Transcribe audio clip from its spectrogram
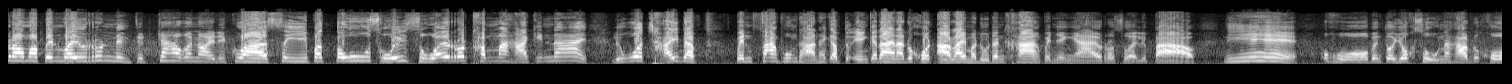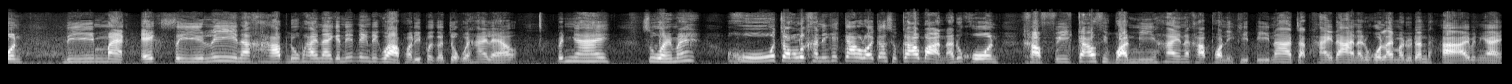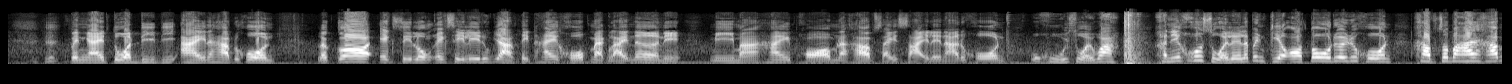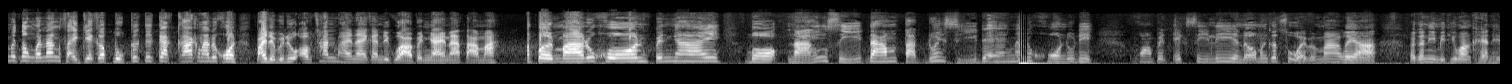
เรามาเป็นวัยรุ่น 1.9 กันหน่อยดีกว่า 4 ประตูสวยๆ รถทำมาหากินได้ หรือว่าใช้แบบเป็นสร้างภูมิฐานให้กับตัวเองก็ได้นะทุกคนอาไล่มาดูด้านข้างเป็นยังไง รถสวยหรือเปล่า นี่ โอ้โห เป็นตัวยกสูงนะครับทุกคน D Max X Series นะครับ ดูภายในกันนิดนึงดีกว่า พอดีเปิดกระจกไว้ให้แล้ว เป็นไง สวยไหม โอ้โหจองรถคันนี้แค่ 999 บาทนะทุกคนขับฟรี 90 วันมีให้นะครับผ่อนอีกทีปีหน้าจัดให้ได้นะทุกคนไล่มาดูด้านท้ายเป็นไง เป็นไงตัว DDI นะครับทุกคนแล้วก็ X ซีลง X Series ทุกอย่างติดให้ครบ Mac Liner นี่มีมาให้พร้อมนะครับ ใส ๆ เลยนะทุกคน โอ้โห สวยว่ะ คันนี้โคตรสวยเลยแล้วเป็นเกียร์ออโต้ด้วยทุกคน ขับสบายครับ ไม่ต้องมานั่งใส่เกียร์กระปุกกึกกึกกักกักนะทุกคน ไปเดี๋ยวไปดูออปชั่นภายในกันดีกว่าเป็นไงนะตามมา เปิดมาทุกคนเป็นไงเบาะหนังสีดำตัดด้วยสีแดงนะทุกคนดูดิ ความเป็น X Series เนอะมันก็สวยไปมากเลยอะ แล้วก็นี่มีที่วางแขนให้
